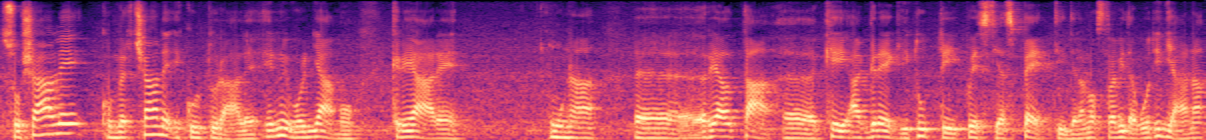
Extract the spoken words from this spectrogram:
sociale, commerciale e culturale e noi vogliamo creare una eh, realtà eh, che aggreghi tutti questi aspetti della nostra vita quotidiana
